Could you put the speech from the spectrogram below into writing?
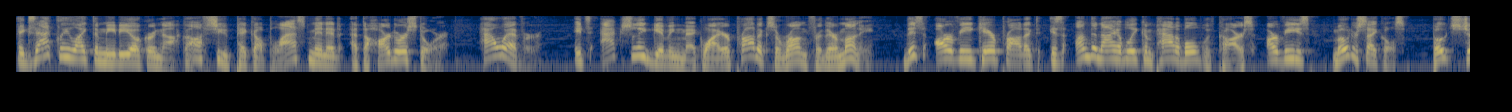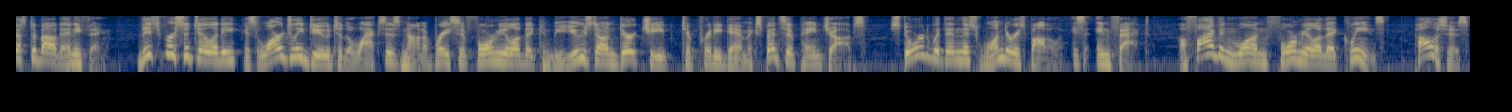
exactly like the mediocre knockoffs you'd pick up last minute at the hardware store. However, it's actually giving Meguiar products a run for their money. This RV care product is undeniably compatible with cars, RVs, motorcycles, boats just about anything. This versatility is largely due to the wax's non-abrasive formula that can be used on dirt cheap to pretty damn expensive paint jobs. Stored within this wondrous bottle is, in fact, a 5-in-1 formula that cleans, polishes,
